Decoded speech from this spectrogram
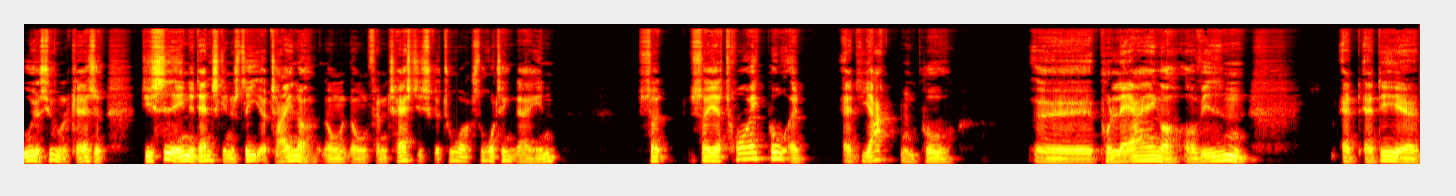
ud af 7. klasse. De sidder inde i dansk industri og tegner nogle, nogle fantastiske store, store ting derinde. Så, så jeg tror ikke på, at, at jagten på, øh, på læringer og viden, at, at, det, øh,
